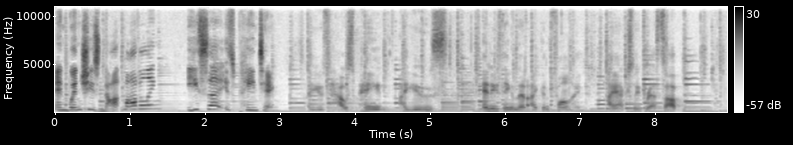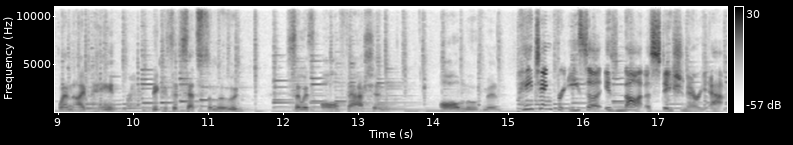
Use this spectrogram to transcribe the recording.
And when she's not modeling, Isa is painting. I use house paint, I use anything that I can find. I actually dress up when I paint because it sets the mood. So it's all fashion, all movement. Painting for Isa is not a stationary act.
